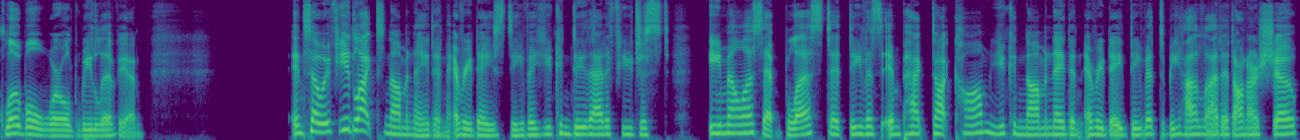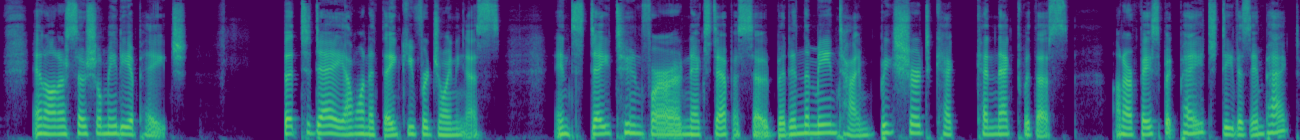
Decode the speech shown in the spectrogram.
global world we live in. And so if you'd like to nominate an Everyday's Diva, you can do that if you just email us at blessed at divasimpact.com. You can nominate an Everyday Diva to be highlighted on our show and on our social media page. But today, I want to thank you for joining us and stay tuned for our next episode. But in the meantime, be sure to ke- connect with us on our Facebook page, Divas Impact,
